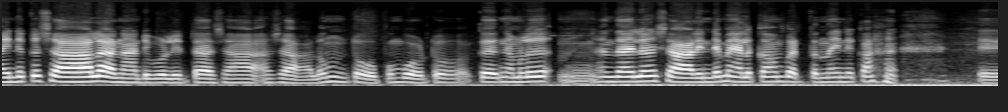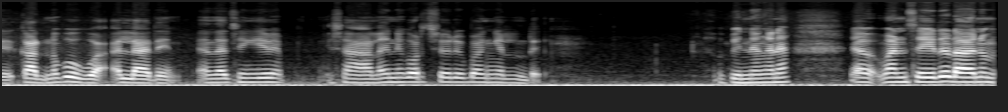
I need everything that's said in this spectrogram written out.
അതിന്റെയൊക്കെ ഷാളാണ് അടിപൊളി കേട്ടോ ഷാ ഷാളും ടോപ്പും ബോട്ടും ഒക്കെ നമ്മൾ എന്തായാലും ഷാളിന്റെ മേലക്കാവും പെട്ടെന്ന് അതിന്റെ കണ്ണ് പോവുക എല്ലാവരെയും എന്താ വെച്ചെങ്കിൽ ഷാളിന് കുറച്ചൊരു ഭംഗിയുണ്ട്. പിന്നെ അങ്ങനെ വൺ സൈഡ് ഇടാനും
